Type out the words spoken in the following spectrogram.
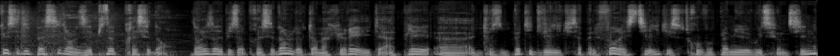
Que s'est-il passé dans les épisodes précédents? Dans les épisodes précédents, le docteur Mercury a été appelé euh, dans une petite ville qui s'appelle Forest Hill, qui se trouve au plein milieu de Wisconsin,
